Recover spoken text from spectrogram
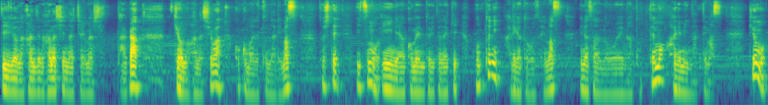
ていうような感じの話になっちゃいましたが今日の話はここまでとなります。そしていつもいいねやコメントいただき本当にありがとうございます。皆さんの応援がとっても励みになっています。今日も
